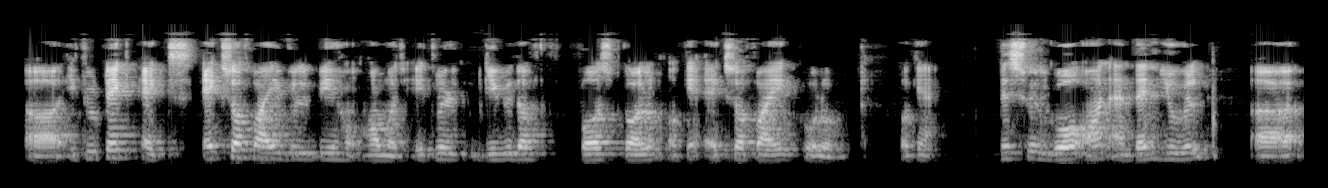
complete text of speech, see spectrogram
uh, if you take x, x of i will be how, much? It will give you the first column, okay, x of i column, okay. This will go on and then you will, uh,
